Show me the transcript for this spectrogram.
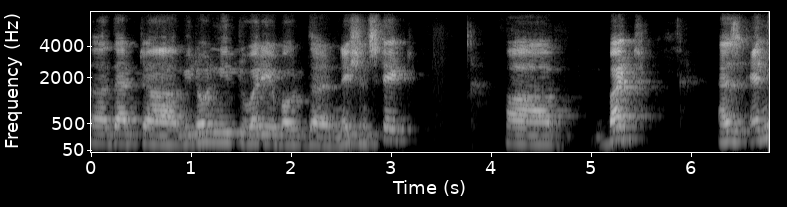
uh, that uh, we don't need to worry about the nation state. Uh, but as any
